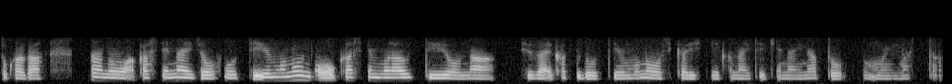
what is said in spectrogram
とかがあの明かしてない情報っていうものを貸してもらうっていうような取材活動っていうものをしっかりしていかないといけないなと思いました。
